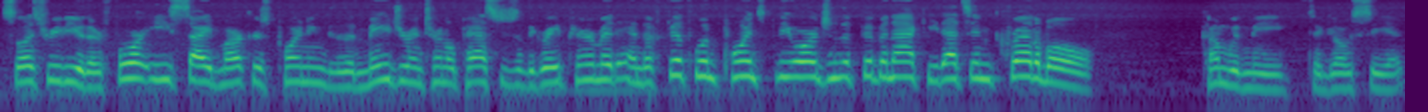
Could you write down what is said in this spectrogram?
so let's review. There are four east side markers pointing to the major internal passages of the Great Pyramid, and the fifth one points to the origin of the Fibonacci. That's incredible. Come with me to go see it.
